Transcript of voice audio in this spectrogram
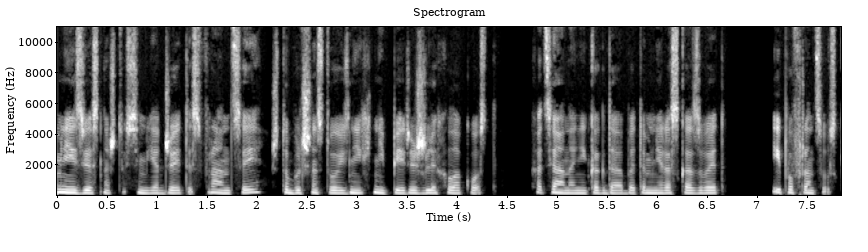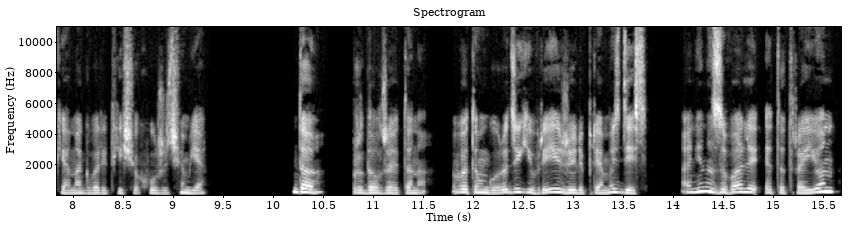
Мне известно, что семья Джейд из Франции, что большинство из них не пережили Холокост, хотя она никогда об этом не рассказывает. И по-французски она говорит еще хуже, чем я. «Да», — продолжает она, — «в этом городе евреи жили прямо здесь. Они называли этот район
